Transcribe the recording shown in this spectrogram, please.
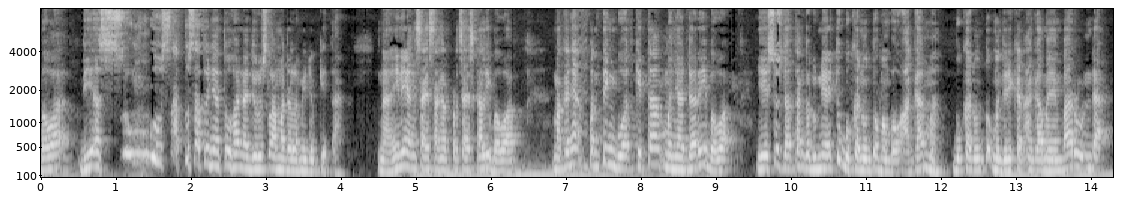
bahwa dia sungguh satu-satunya Tuhan dan juru selamat dalam hidup kita Nah, ini yang saya sangat percaya sekali bahwa makanya penting buat kita menyadari bahwa Yesus datang ke dunia itu bukan untuk membawa agama, bukan untuk mendirikan agama yang baru, enggak.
